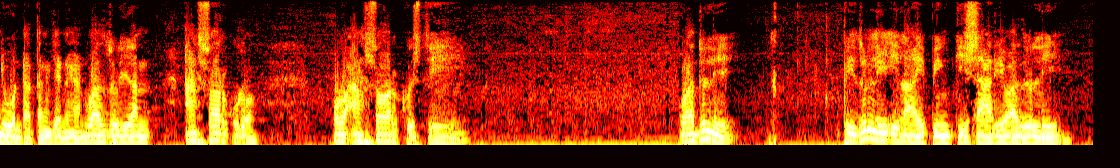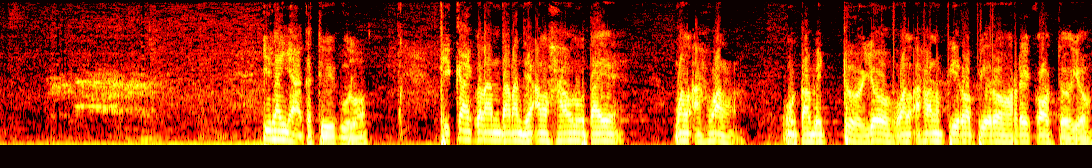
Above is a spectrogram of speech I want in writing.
nyuwun dateng jenengan. Wazulilan asor kula. Kula asor Gusti. Waduli biduli ilahi bingkisari waduli. Ilaya kedui kula bika iku lantaran de al wal ahwal utawi daya wal ahal pira-pira reka daya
